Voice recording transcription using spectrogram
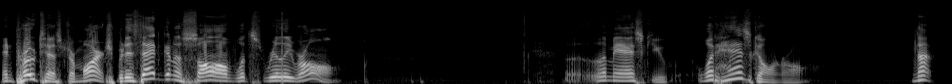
and protest or march. But is that going to solve what's really wrong? Uh, let me ask you, what has gone wrong? Not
